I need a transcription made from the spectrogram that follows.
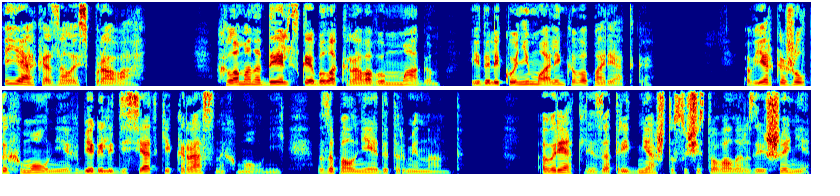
Я оказалась права. Хламана Дельская была кровавым магом, и далеко не маленького порядка. В ярко-желтых молниях бегали десятки красных молний, заполняя детерминант. Вряд ли за три дня, что существовало разрешение,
